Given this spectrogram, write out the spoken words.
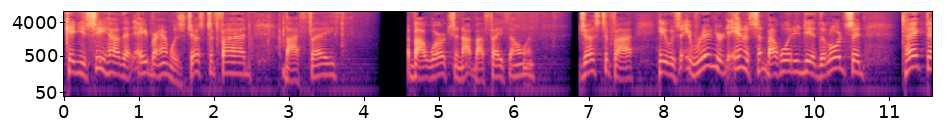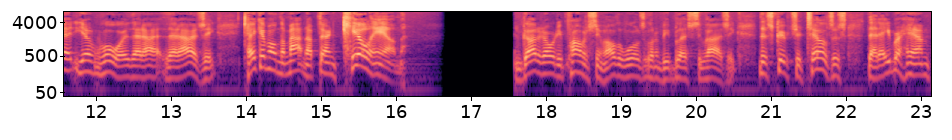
Can you see how that Abraham was justified by faith, by works, and not by faith only? Justified. He was rendered innocent by what he did. The Lord said, Take that young boy, that, I, that Isaac, Take him on the mountain up there and kill him. And God had already promised him all the world's going to be blessed through Isaac. The scripture tells us that Abraham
